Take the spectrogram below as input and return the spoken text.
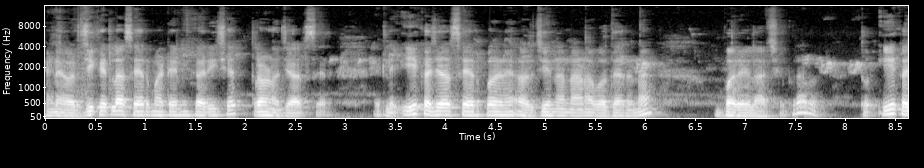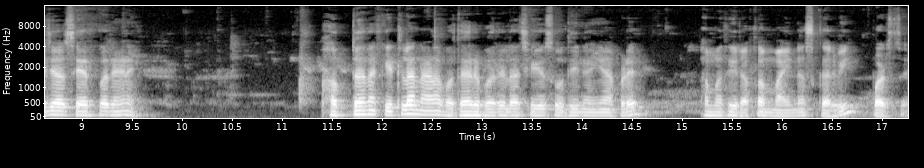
એણે અરજી કેટલા શેર માટેની કરી છે? ત્રણ હજાર શેર. એટલે એક હજાર શેર પર એણે અરજીના નાણાં વધારાના ભરેલા છે, બરાબર? તો એક હજાર શેર પર એણે હપ્તાના કેટલા નાણાં વધારે ભરેલા છે એ શોધીને અહીંયા આપણે આમાંથી રકમ માઇનસ કરવી પડશે.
